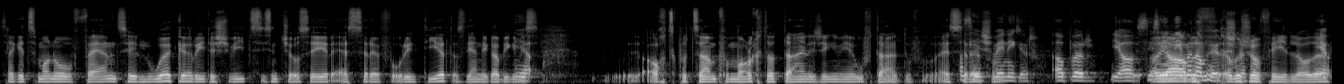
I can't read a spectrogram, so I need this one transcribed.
sag jetzt mal noch, Fernsehschauer in der Schweiz, die sind schon sehr SRF-orientiert, also die haben ja, glaube ich, irgendwie Ja. 80% vom Marktanteil ist irgendwie aufgeteilt auf SRF. Also ist weniger, aber ja, sie Ah sind ja, immer aber, am höchsten. Aber schon viel, oder? Ja.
